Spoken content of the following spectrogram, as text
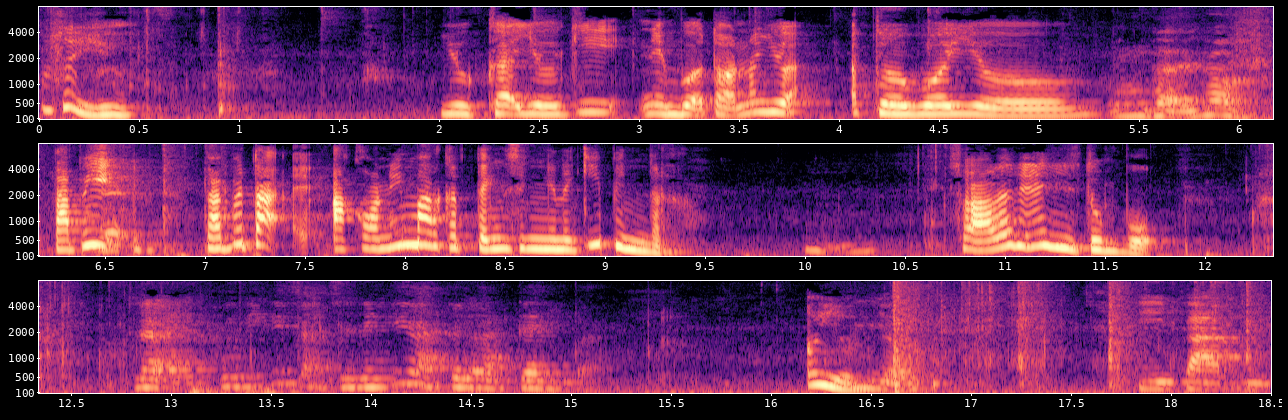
Masa iya? Yo gak yo iki nek mbok tokno yo dawa yo. Enggak iso. Tapi tapi tak akoni marketing sing ngene iki pinter. Soalnya dia ditumpuk. Nah, kuwi iki sakjane iki ada ladang, Pak. Oh iya. iya. Di kari.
